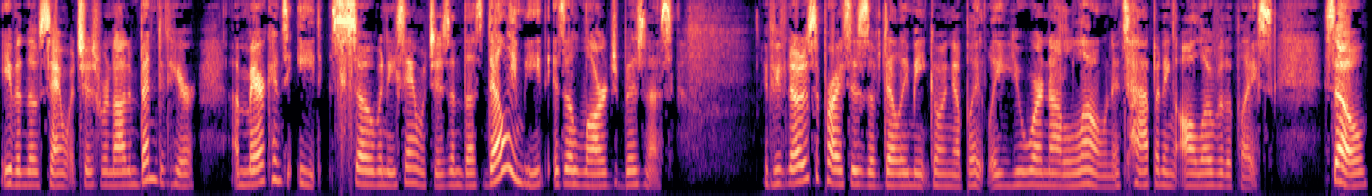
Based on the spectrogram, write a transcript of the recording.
Even though sandwiches were not invented here, Americans eat so many sandwiches and thus deli meat is a large business. If you've noticed the prices of deli meat going up lately, you are not alone. It's happening all over the place. So,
